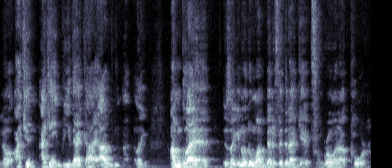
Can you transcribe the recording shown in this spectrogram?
You know, I can I can't be that guy. I'm like I'm glad. It's like, you know, the one benefit that I get from growing up poor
